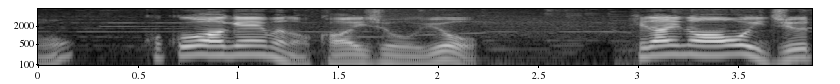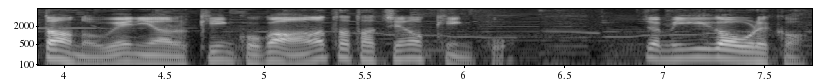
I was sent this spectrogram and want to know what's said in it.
お？ここはゲームの会場よ。左の青い絨毯の上にある金庫があなたたちの金庫。じゃあ右が俺か。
